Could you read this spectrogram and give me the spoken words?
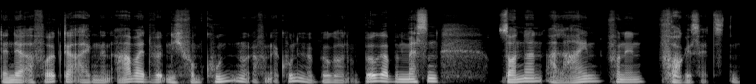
Denn der Erfolg der eigenen Arbeit wird nicht vom Kunden oder von der Kundin der Bürgerinnen und Bürger bemessen sondern allein von den Vorgesetzten.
